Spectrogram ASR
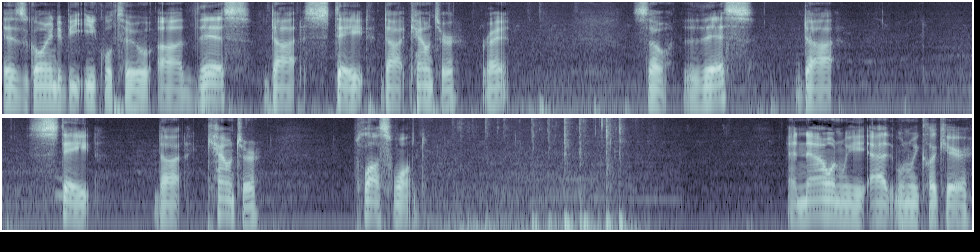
is going to be equal to uh, this dot state dot counter, right? So this dot state dot counter plus one. And now when we add when we click here,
